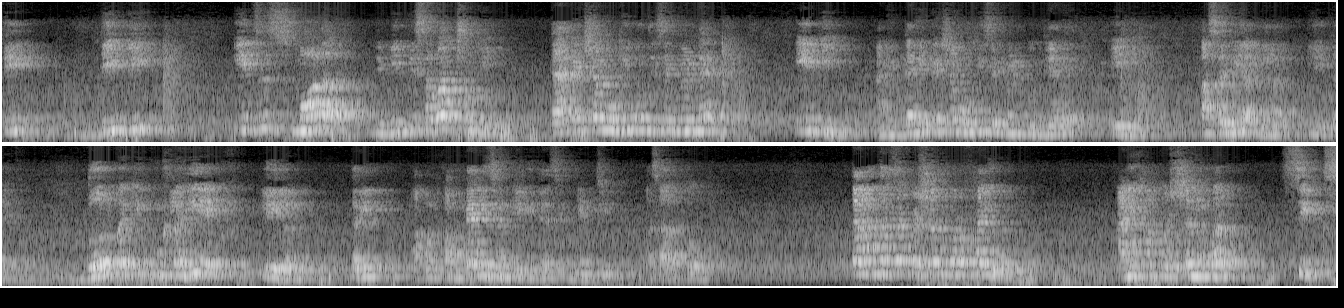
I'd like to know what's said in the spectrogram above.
की BP इज़ स्मॉलर BP सर्वात छोटी. त्यापेक्षा मोठी कोणती सेगमेंट आहे? AP आणि त्याहीपेक्षा मोठी सेगमेंट कोणती आहे? AB असंही आपल्याला लिहिता येतं. दोन पैकी कुठलंही एक लिहिलं, तरी आपण कंपॅरिझन केली त्या सेगमेंटची असा अर्थ होतो. त्यानंतरचा क्वेश्चन नंबर फाईव्ह आणि हा क्वेश्चन नंबर सिक्स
